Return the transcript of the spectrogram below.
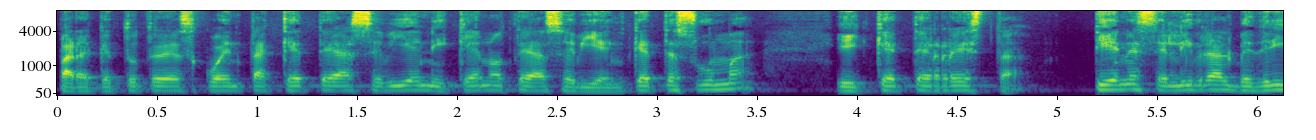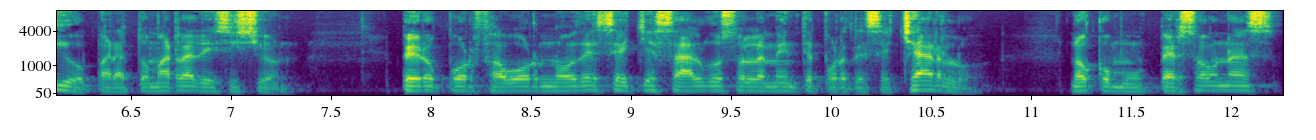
para que tú te des cuenta qué te hace bien y qué no te hace bien, qué te suma y qué te resta. Tienes el libre albedrío para tomar la decisión. Pero por favor, no deseches algo solamente por desecharlo. No como personas,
